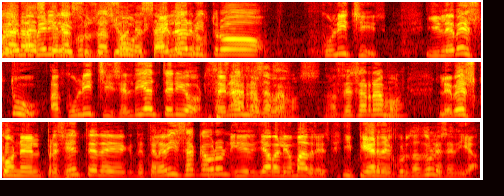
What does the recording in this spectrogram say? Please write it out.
Juegan problema es que América la Cruz Azul, es el árbitro. árbitro Culichis. Y le ves tú a Culichis el día anterior cenando César con- Ramos, ¿no? a César Ramos. No. Le ves con el presidente de, de Televisa, cabrón, y dices, ya valió madres. Y pierde el Cruz Azul ese día.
